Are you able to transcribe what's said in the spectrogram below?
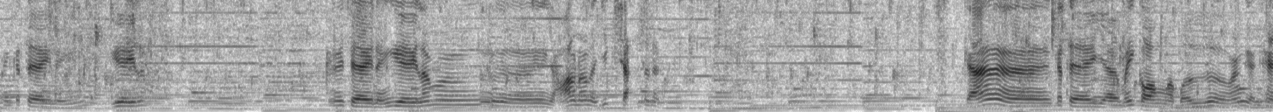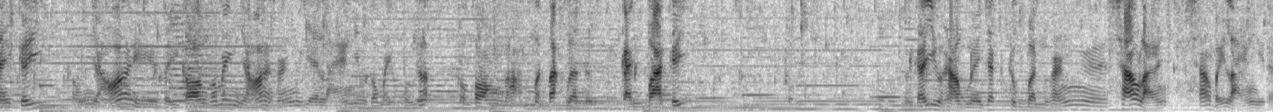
Mấy cá trê này ghê lắm. Cái trê này ghê lắm ờ, nhỏ nó là dứt sạch đó nè cá ờ, cá trê giờ mấy con mà bự khoảng gần 2 kg còn nhỏ thì tùy con, có mấy con nhỏ thì khoảng vài lạng, nhưng mà có mấy con bự lắm. Có con là mình bắt lên được cân 3 kg rồi cá diêu hồng này chắc trung bình khoảng ờ, 6 lạng 6 7 lạng gì đó.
